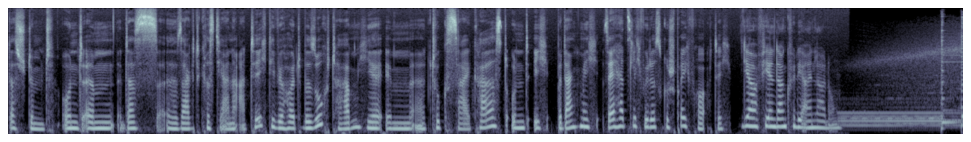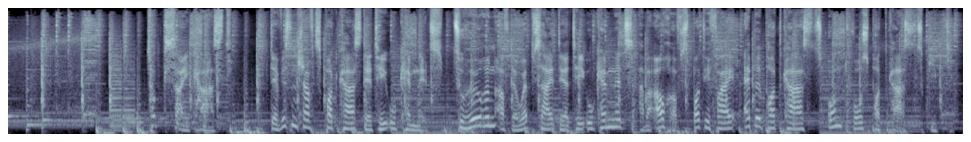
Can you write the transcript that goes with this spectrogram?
Das stimmt. Und ähm, das äh, sagt Christiane Attig, die wir heute besucht haben, hier im äh, Tuxicast. Und ich bedanke mich sehr herzlich für das Gespräch, Frau Attig. Ja, vielen Dank für die Einladung. Tuxicast, der Wissenschaftspodcast der TU Chemnitz. Zu hören auf der Website der TU Chemnitz, aber auch auf Spotify, Apple Podcasts und wo es Podcasts gibt.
